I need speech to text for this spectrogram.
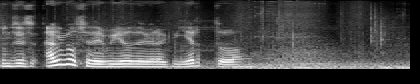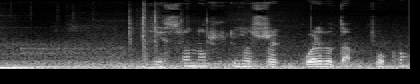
Entonces, algo se debió de haber abierto. Y eso no los recuerdo tampoco.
